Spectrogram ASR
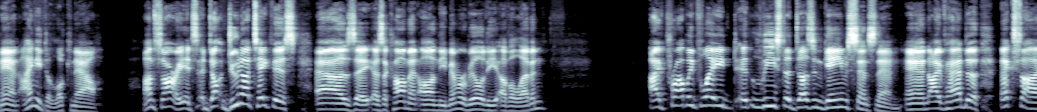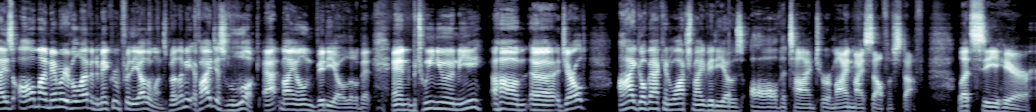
Man, I need to look now. I'm sorry. It's don't do not take this as a as a comment on the memorability of 11. I've probably played at least a dozen games since then, and I've had to excise all my memory of 11 to make room for the other ones. But let me, if I just look at my own video a little bit, and between you and me, um, uh, Gerald, I go back and watch my videos all the time to remind myself of stuff. Let's see here.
